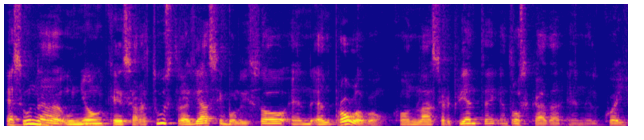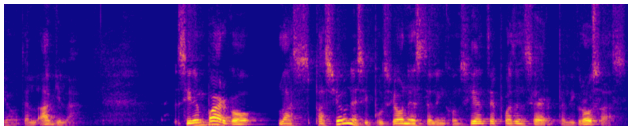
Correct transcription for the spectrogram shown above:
Es una unión que Zaratustra ya simbolizó en el prólogo con la serpiente enroscada en el cuello del águila. Sin embargo, las pasiones y pulsiones del inconsciente pueden ser peligrosas.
